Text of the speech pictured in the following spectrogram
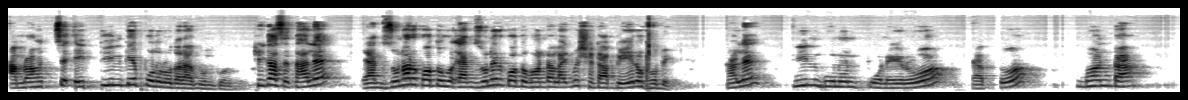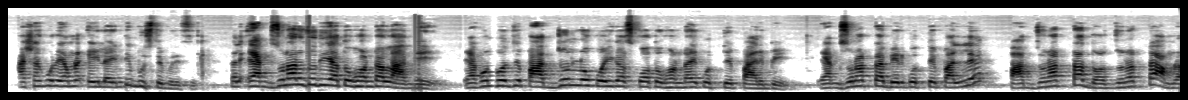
আমরা হচ্ছে এই তিনকে পনেরো দ্বারা গুণ করব। ঠিক আছে? তাহলে একজনের কত একজনের কত ঘণ্টা লাগবে সেটা বের হবে। তাহলে তিন গুণন পনেরো এত ঘণ্টা। আশা করি আমরা এই লাইনটি বুঝতে পেরেছি। তাহলে একজনের যদি এত ঘণ্টা লাগে, এখন বলছে পাঁচজন লোক ওই কাজ কত ঘন্টায় করতে পারবে? একজনারটা বের করতে পারলে পাঁচজনারটা, দশজনারটা আমরা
